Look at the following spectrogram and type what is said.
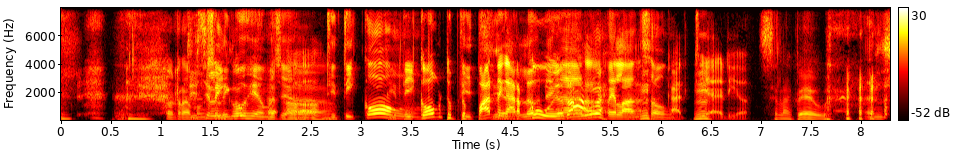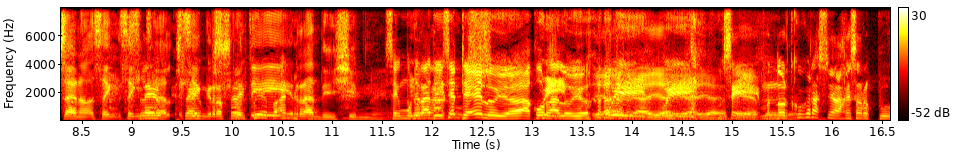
Ora mung Diselingkuh. selingkuh ya Mas ya. Heeh. Ditikung. Ditikung dep-depan ning ngarepku ya toh. ngarepe langsung. Kadia dia. Selebeu. Encen sing sing sing rebuti rendition. Sing muni anu. dhek lho ya, aku ora lho ya. Iya, Wih, iya, iya, iya, menurutku kira nyalahke sing rebu.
